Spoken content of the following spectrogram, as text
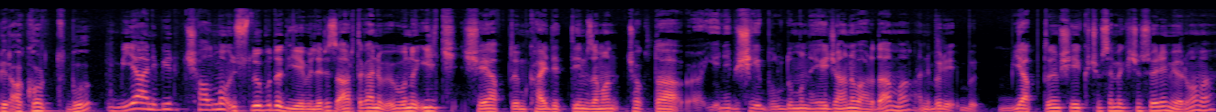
Bir akort bu. Yani bir çalma üslubu da diyebiliriz. Artık hani bunu ilk şey yaptığım, kaydettiğim zaman çok daha yeni bir şey bulduğumun heyecanı vardı ama hani böyle yaptığım şeyi küçümsemek için söylemiyorum ama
